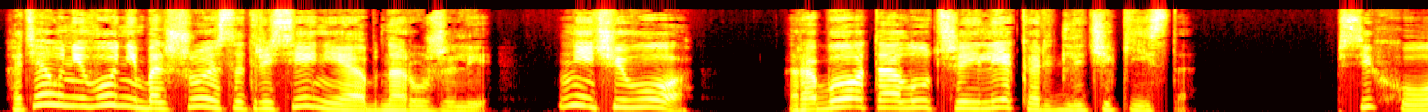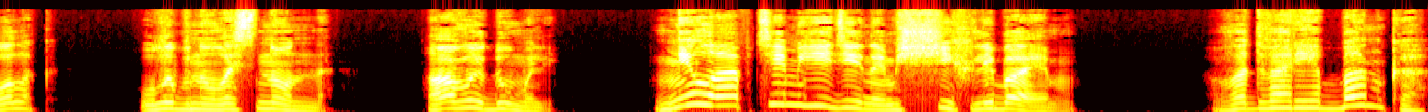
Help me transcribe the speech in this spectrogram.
Хотя у него небольшое сотрясение обнаружили. Ничего, работа — лучший лекарь для чекиста. Психолог, — улыбнулась Нонна. А вы думали? Не лаптем единым щи хлебаем. Во дворе банка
